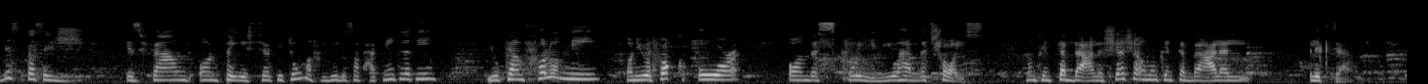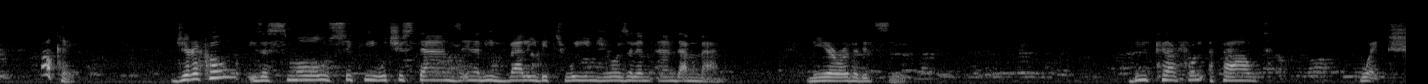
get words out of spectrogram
this passage is found on page 32 مفروض صفحة 32 You can follow me on your book or on the screen. You have the choice. ممكن تتبع على الشاشة أو ممكن تتبع على ال- الكتاب. Okay. Jericho is a small city which stands in a deep valley between Jerusalem and Amman, near the Dead Sea. Be careful about which.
